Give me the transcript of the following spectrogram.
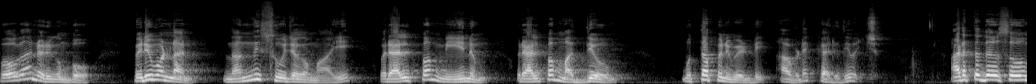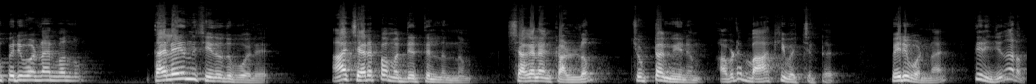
പോകാനൊരുങ്ങുമ്പോൾ പെരുവണ്ണാൻ നന്ദി സൂചകമായി ഒരല്പം മീനും ഒരല്പം മദ്യവും മുത്തപ്പന് വേണ്ടി അവിടെ കരുതി വച്ചു. അടുത്ത ദിവസവും പെരുവണ്ണാൻ വന്നു. തലേന്ന് ചെയ്തതുപോലെ ആ ചെരപ്പ മദ്യത്തിൽ നിന്നും ശകലം കള്ളും ചുട്ടമീനും അവിടെ ബാക്കി വച്ചിട്ട് പെരുവണ്ണാൻ തിരിഞ്ഞു നടന്നു.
